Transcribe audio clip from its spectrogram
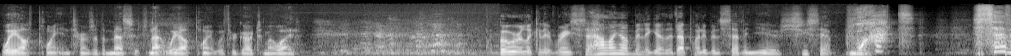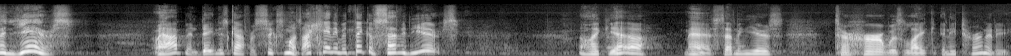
way off point in terms of the message, not way off point with regard to my wife. but we were looking at rings. She said, How long you been together? At that point, it had been seven years. She said, What? Seven years? I mean, I've been dating this guy for six months. I can't even think of seven years. I'm like, Yeah, man, seven years to her was like an eternity.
